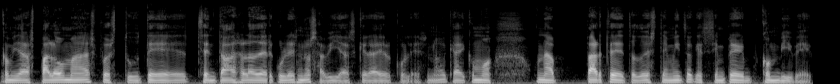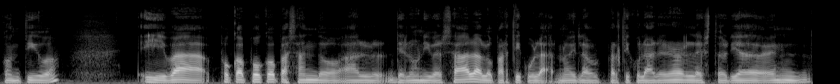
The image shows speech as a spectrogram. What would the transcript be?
comida a las palomas, pues tú te sentabas al lado de Hércules, no sabías que era Hércules, ¿no? que hay como una parte de todo este mito que siempre convive contigo y va poco a poco pasando de lo universal a lo particular, ¿no? Y lo particular era la historia en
